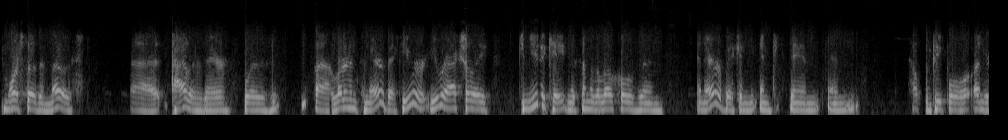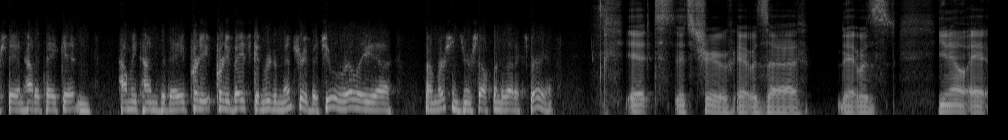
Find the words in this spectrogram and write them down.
more so than most, uh, Tyler there was uh, learning some Arabic. You were you were actually communicating to some of the locals in, in Arabic and, and and and helping people understand how to take it and how many times a day. Pretty pretty basic and rudimentary, but you were really uh, immersing yourself into that experience. It's it's true. It was uh, it was, you know, it,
